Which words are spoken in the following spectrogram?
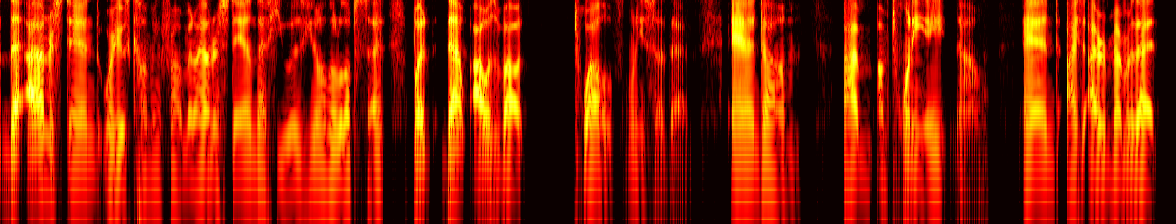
that I understand where he was coming from, and I understand that he was, you know, a little upset. But that I was about 12 when he said that, and um, I'm I'm 28 now, and I I remember that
